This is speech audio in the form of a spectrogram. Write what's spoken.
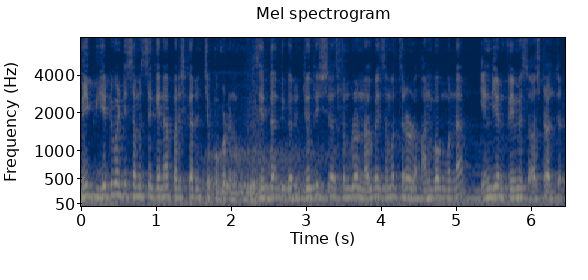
మీకు ఎటువంటి సమస్యకైనా పరిష్కారం చెప్పబడును. సిద్ధాంతి గారు జ్యోతిష్ శాస్త్రంలో నలభై సంవత్సరాల అనుభవం ఉన్న ఇండియన్ ఫేమస్ ఆస్ట్రాలజర్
